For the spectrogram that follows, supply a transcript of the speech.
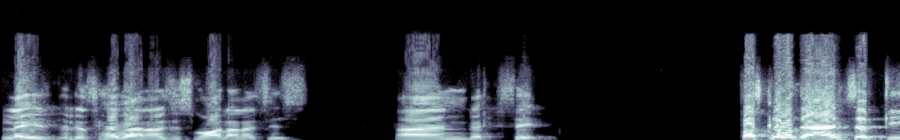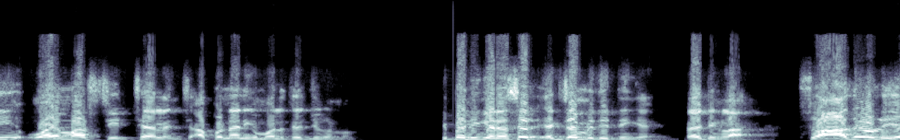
light have analysis small analysis and சரி ஃபர்ஸ்ட்ல வந்து answer key OMR sheet challenge அப்படின்னா நீங்கள் முதல்ல தெரிஞ்சுக்கணும். இப்போ நீங்கள் ரிசல்ட் எக்ஸாம் எழுதிட்டீங்க. ரைட்டுங்களா ஸோ அதனுடைய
